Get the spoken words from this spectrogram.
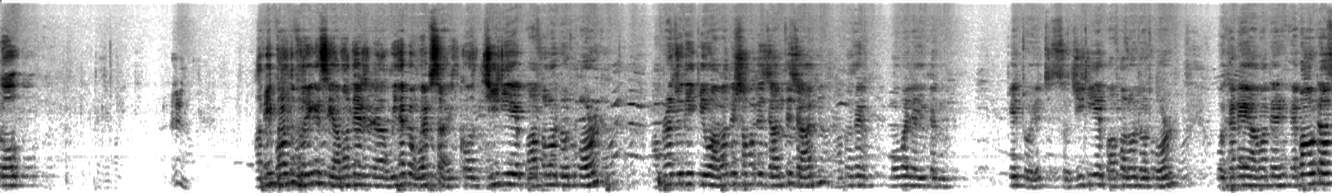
তো আমি বলতে ভুলে গেছি, আমাদের we have a website call GDA Buffalo dot org আপনারা যদি কেউ আমাদের সম্বন্ধে জানতে চান, আপনাদের মোবাইলে you can get to it so GDA Buffalo dot org ওখানে আমাদের অ্যাবাউট আস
